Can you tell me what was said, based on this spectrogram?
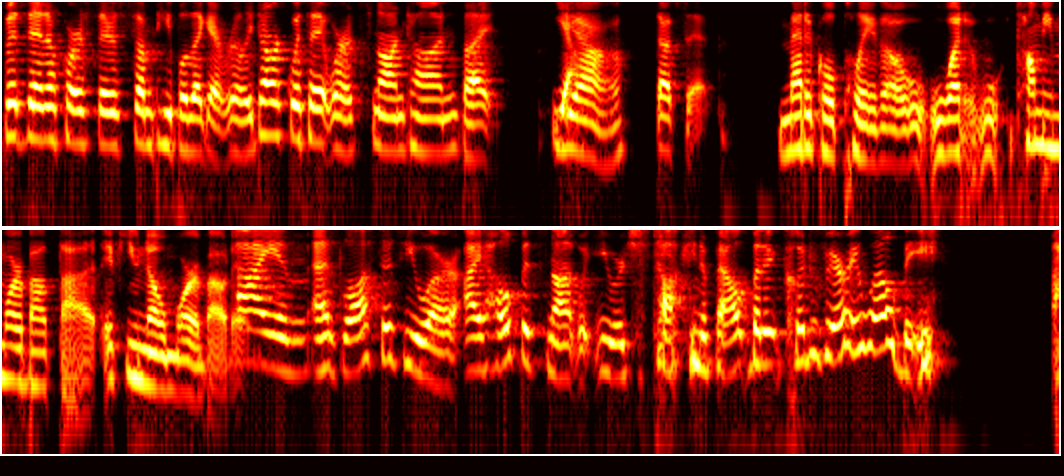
But then of course there's some people that get really dark with it where it's non-con, but yeah, yeah that's it. medical play though what w- tell me more about that if you know more about it I am as lost as you are. I hope it's not what you were just talking about, but it could very well be.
